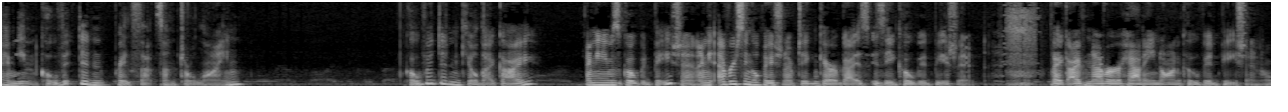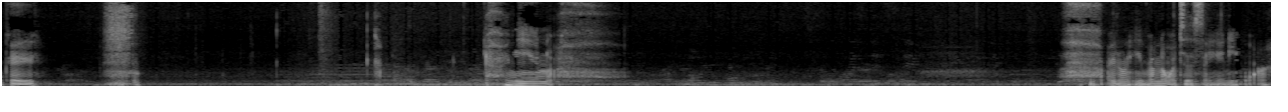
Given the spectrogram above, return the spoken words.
I mean, COVID didn't break that central line. COVID didn't kill that guy. I mean, he was a COVID patient. I mean, every single patient I've taken care of, guys, is a COVID patient. Like, I've never had a non COVID patient, okay? Mean, I don't even know what to say anymore.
